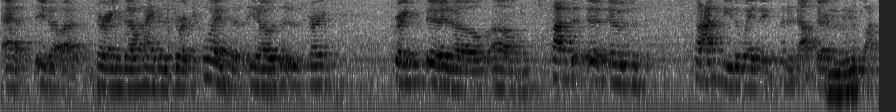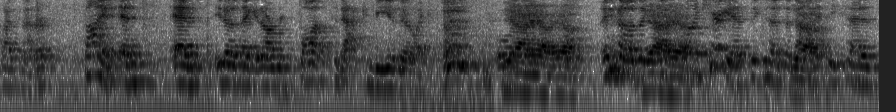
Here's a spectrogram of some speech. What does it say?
At you know uh, during the height of George Floyd, that, you know, it was, it was very grace, you know, um, classic. It, it was just classy the way they put it out there. Mm-hmm. It was a mm-hmm. Black Lives Matter sign, and and you know, it's like in our response to that can be either like, or, yeah, yeah, yeah. You know, it's like yeah, I'm yeah. really curious because about yeah. it because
